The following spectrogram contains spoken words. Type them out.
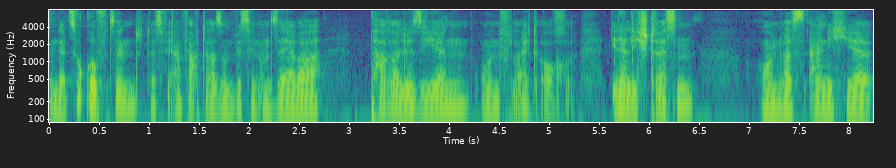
in der Zukunft sind, dass wir einfach da so ein bisschen uns selber paralysieren und vielleicht auch innerlich stressen. Und was eigentlich hier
